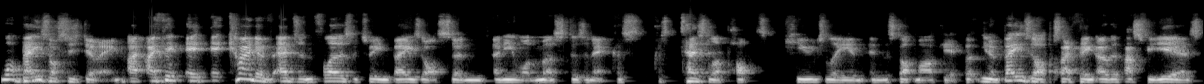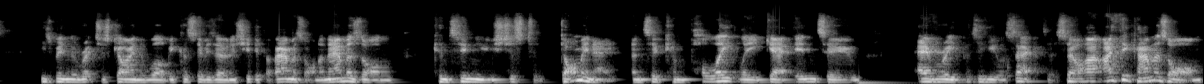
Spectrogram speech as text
what Bezos is doing, I, I, think it, it kind of ebbs and flows between Bezos and, and Elon Musk, doesn't it? Because Tesla popped hugely in, in the stock market. But, you know, Bezos, I think, over the past few years, he's been the richest guy in the world because of his ownership of Amazon. And Amazon continues just to dominate and to completely get into every particular sector. So I, I think Amazon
